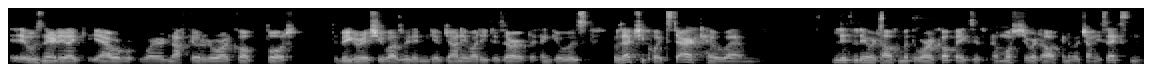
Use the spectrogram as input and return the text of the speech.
it was nearly like, yeah, we're, we're knocked out of the World Cup, but the bigger issue was we didn't give Johnny what he deserved. I think it was it was actually quite stark how um, little they were talking about the World Cup exit and how much they were talking about Johnny Sexton.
